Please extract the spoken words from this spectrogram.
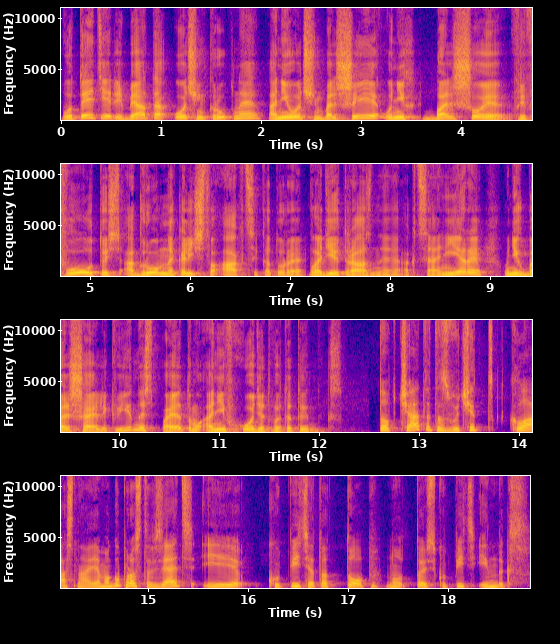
вот эти ребята очень крупные, они очень большие, у них большое фрифлоу, то есть огромное количество акций, которые владеют разные акционеры, у них большая ликвидность, поэтому они входят в этот индекс. Топ-чат это звучит классно. Я могу просто взять и купить этот топ, ну, то есть купить индекс,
